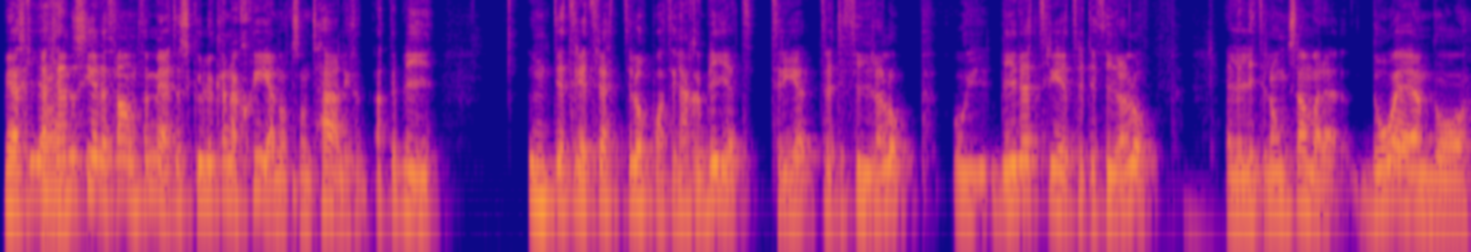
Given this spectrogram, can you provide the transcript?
Men jag, jag ja. kan ändå se det framför mig, att det skulle kunna ske något sånt här, liksom, att det blir inte ett 3.30-lopp, att det kanske blir ett 3.34-lopp. Och blir det ett 3.34-lopp, eller lite långsammare, då är ändå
